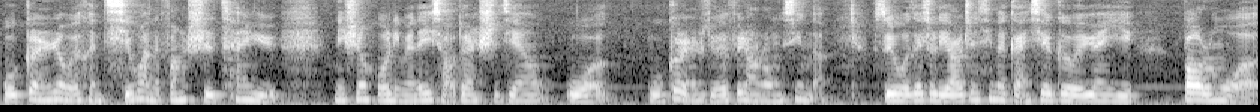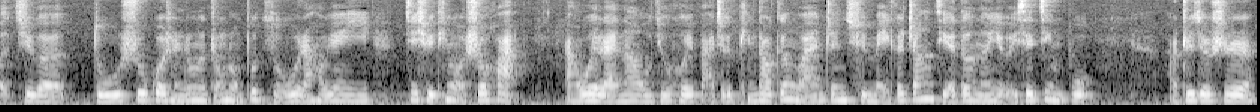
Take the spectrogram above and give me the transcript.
我个人认为很奇幻的方式参与。你生活里面的一小段时间，我我个人是觉得非常荣幸的，所以我在这里要真心的感谢各位愿意包容我这个读书过程中的种种不足，然后愿意继续听我说话，然后未来呢，我就会把这个频道更完，争取每个章节都能有一些进步，啊，这就是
